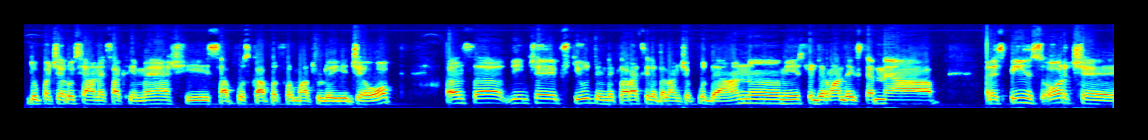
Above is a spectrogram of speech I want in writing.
după ce Rusia a anexat Crimea și s-a pus capăt formatului G8. Însă, din ce știu, din declarațiile de la început de an, ministrul german de externe a respins orice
